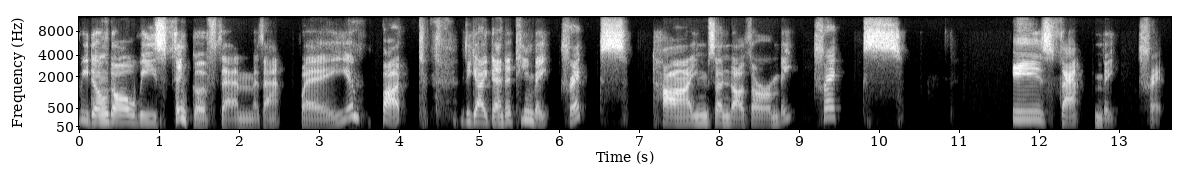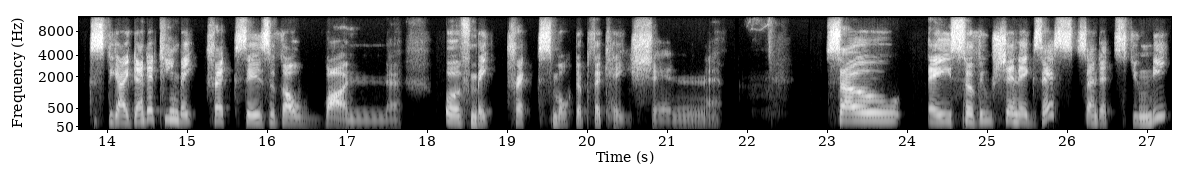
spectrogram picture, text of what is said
We don't always think of them that way, but the identity matrix times another matrix is that matrix. The identity matrix is the one of matrix multiplication. So a solution exists and it's unique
